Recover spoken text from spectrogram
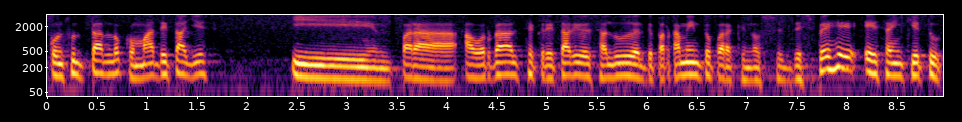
consultarlo con más detalles y para abordar al secretario de salud del departamento para que nos despeje esa inquietud.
